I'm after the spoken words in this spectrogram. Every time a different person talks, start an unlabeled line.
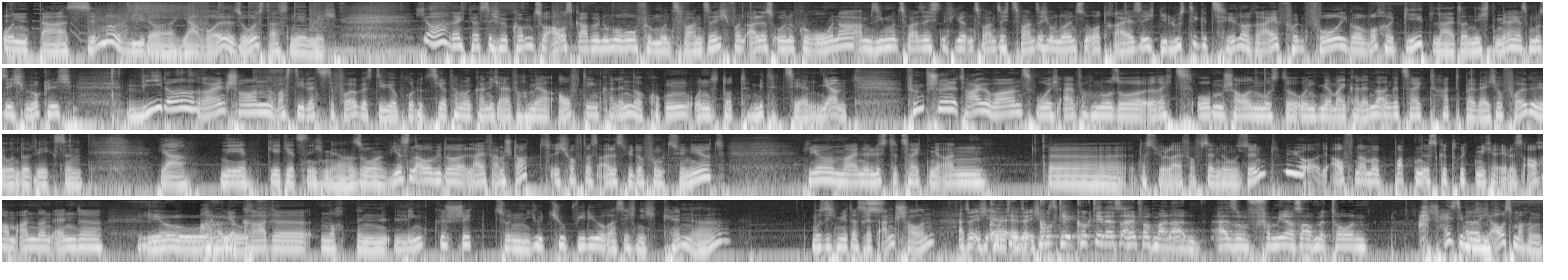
Und da sind wir wieder. Jawohl, so ist das nämlich. Ja, recht herzlich willkommen zur Ausgabe Nummer 25 von Alles ohne Corona am 27.04.2020 um 19.30 Uhr. Die lustige Zählerei von voriger Woche geht leider nicht mehr. Jetzt muss ich wirklich wieder reinschauen, was die letzte Folge ist, die wir produziert haben und kann nicht einfach mehr auf den Kalender gucken und dort mitzählen. Ja, fünf schöne Tage waren es, wo ich einfach nur so rechts oben schauen musste und mir mein Kalender angezeigt hat, bei welcher Folge wir unterwegs sind. Ja, nee, geht jetzt nicht mehr. So, wir sind aber wieder live am Start. Ich hoffe, dass alles wieder funktioniert. Hier, meine Liste zeigt mir an, äh, dass wir live auf Sendung sind. Ja, der Aufnahme-Button ist gedrückt. Michael ist auch am anderen Ende.
Jo,
Hat
hallo.
mir gerade noch einen Link geschickt zu einem YouTube-Video, was ich nicht kenne. Muss ich mir das jetzt anschauen? Also ich,
guck,
äh,
dir,
also ich
guck, dir, guck dir das einfach mal an. Also von mir aus auch mit Ton.
Ach scheiße, die muss
Ähm,
ich ausmachen.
